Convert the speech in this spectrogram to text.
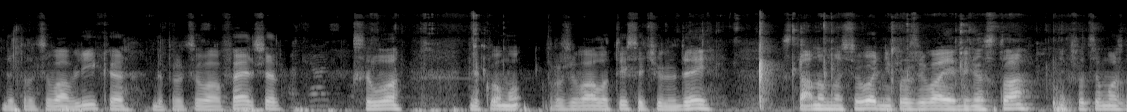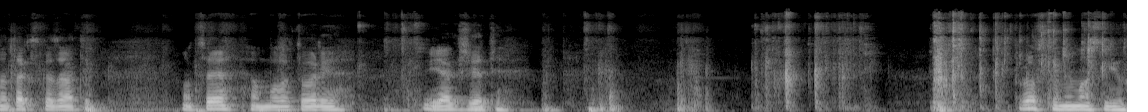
де працював лікар, де працював фельдшер. Село, в якому проживало тисячу людей. Станом на сьогодні проживає біля 100, якщо це можна так сказати. Оце амбулаторія. Як жити. Просто нема слів.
